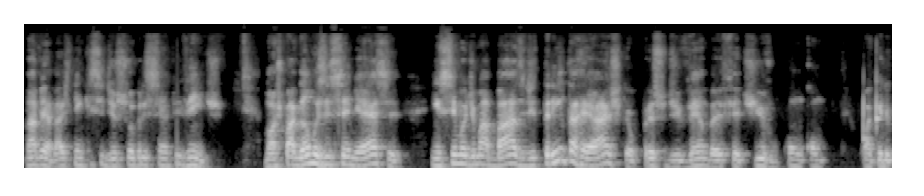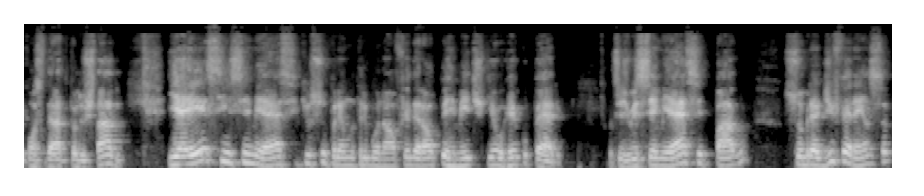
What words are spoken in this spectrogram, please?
na verdade, tem que incidir sobre 120. Nós pagamos ICMS em cima de uma base de 30 reais, que é o preço de venda efetivo com, com, com aquele considerado pelo Estado, e é esse ICMS que o Supremo Tribunal Federal permite que eu recupere. Ou seja, o ICMS pago sobre a diferença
